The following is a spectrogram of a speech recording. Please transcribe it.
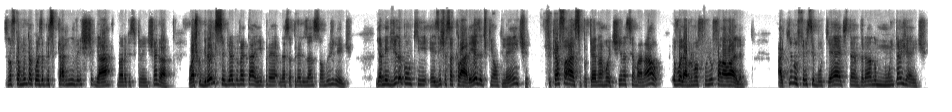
Senão fica muita coisa para esse cara investigar na hora que esse cliente chegar. Eu acho que o grande segredo vai estar aí pra, nessa priorização dos leads. E à medida com que existe essa clareza de quem é um cliente, fica fácil, porque na rotina semanal eu vou olhar para o meu funil e falar: olha, aqui no Facebook Ads está entrando muita gente,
